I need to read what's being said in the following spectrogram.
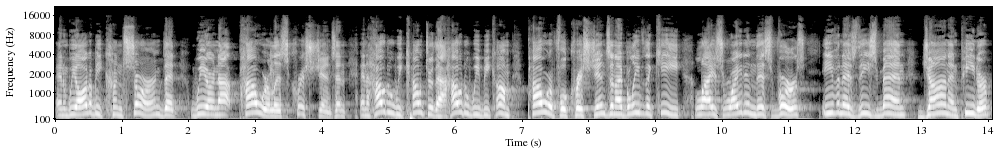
and we ought to be concerned that we are not powerless Christians. And, and how do we counter that? How do we become powerful Christians? And I believe the key lies right in this verse. Even as these men, John and Peter,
